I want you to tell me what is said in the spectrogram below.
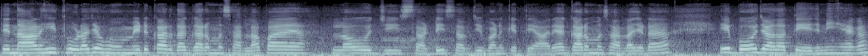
ਤੇ ਨਾਲ ਹੀ ਥੋੜਾ ਜਿਹਾ ਹੋਮਮੇਡ ਘਰ ਦਾ ਗਰਮ ਮਸਾਲਾ ਪਾਇਆ। ਆ ਲਓ ਜੀ, ਸਾਡੀ ਸਬਜ਼ੀ ਬਣ ਕੇ ਤਿਆਰ ਆ। ਗਰਮ ਮਸਾਲਾ ਜਿਹੜਾ ਆ, ਇਹ ਬਹੁਤ ਜ਼ਿਆਦਾ ਤੇਜ਼ ਨਹੀਂ ਹੈਗਾ।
